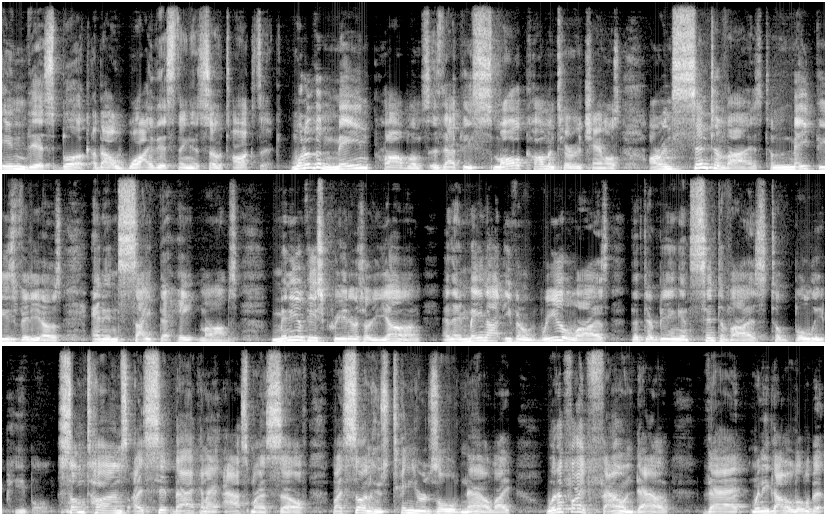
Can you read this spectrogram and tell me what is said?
in this book about why this thing is so toxic. One of the main problems is that these small commentary channels are incentivized to make these videos and incite the hate mobs. Many of these creators are young and they may not even realize that they're being incentivized to bully people. Sometimes I sit back and I ask myself, my son who's 10 years old now, like, what if I found out that when he got a little bit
